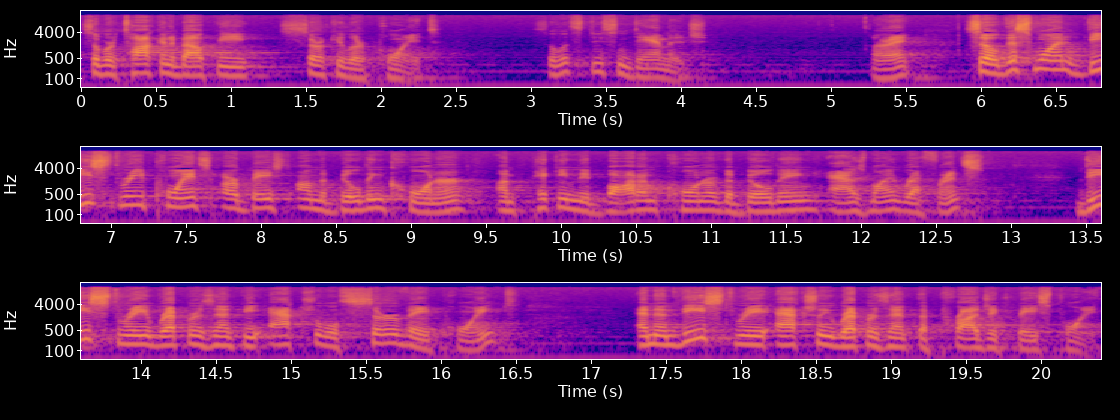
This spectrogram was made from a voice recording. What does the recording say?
So we're talking about the circular point. So let's do some damage. All right? So this one, these three points are based on the building corner. I'm picking the bottom corner of the building as my reference. These three represent the actual survey point. And then these three actually represent the project base point.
